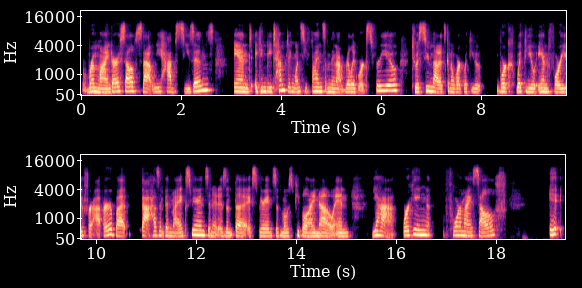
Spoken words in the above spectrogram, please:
remind ourselves that we have seasons and it can be tempting once you find something that really works for you to assume that it's going to work with you work with you and for you forever but that hasn't been my experience and it isn't the experience of most people I know. And yeah, working for myself, it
